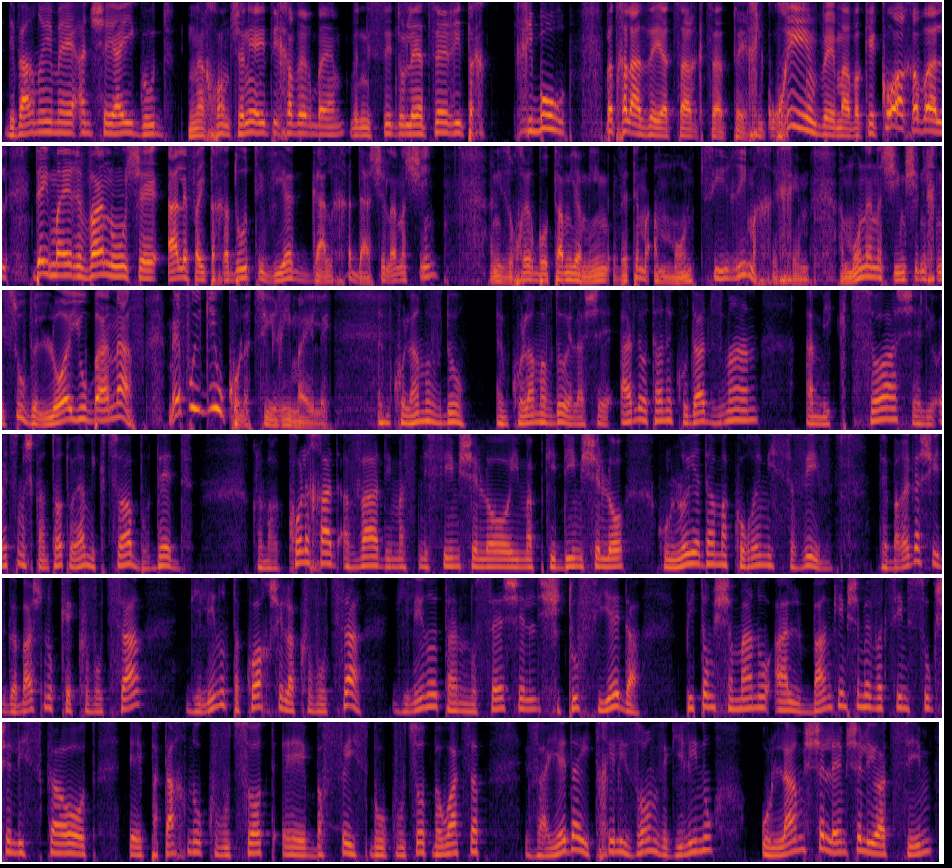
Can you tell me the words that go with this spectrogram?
דיברנו עם אה, אנשי האיגוד. נכון, שאני הייתי חבר בהם, וניסינו לייצר איתך... חיבור. בהתחלה זה יצר קצת אה, חיכוכים ומאבקי כוח, אבל די מהר הבנו שא', ההתאחדות הביאה גל חדש של אנשים. אני זוכר באותם ימים הבאתם המון צעירים אחריכם, המון אנשים שנכנסו ולא היו בענף. מאיפה הגיעו כל הצעירים האלה? הם כולם עבדו, הם כולם עבדו, אלא שעד לאותה נקודת זמן, המקצוע של יועץ משכנתות הוא היה מקצוע בודד. כלומר, כל אחד עבד עם הסניפים שלו, עם הפקידים שלו, הוא לא ידע מה קורה מסביב. וברגע שהתגבשנו כקבוצה, גילינו את הכוח של הקבוצה, גילינו את הנושא של שיתוף ידע. פתאום שמענו על בנקים שמבצעים סוג של עסקאות, אה, פתחנו קבוצות אה, בפייסבוק, קבוצות בוואטסאפ, והידע התחיל לזרום וגילינו עולם שלם של יועצים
